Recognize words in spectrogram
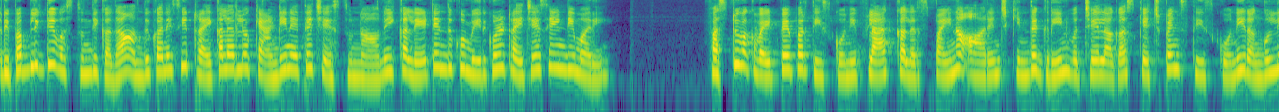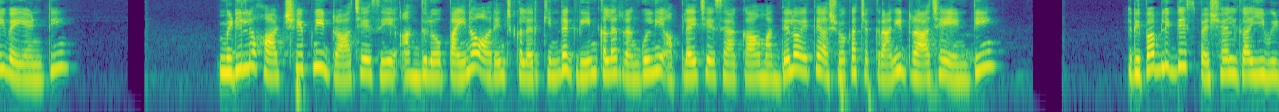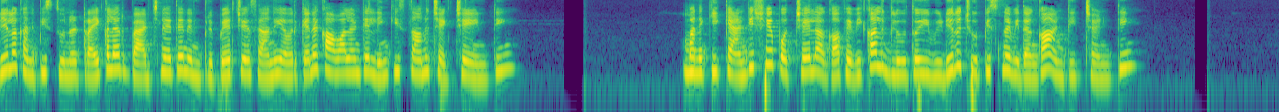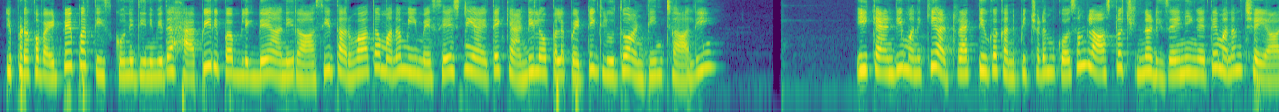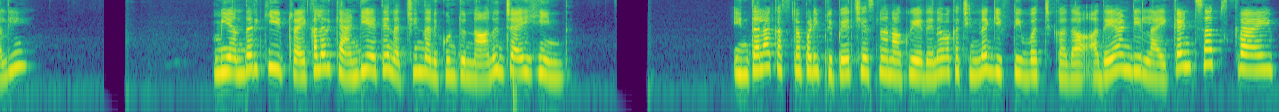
Republic day వస్తుంది కదా అందుకనేసి ట్రై కలర్లో క్యాండీని అయితే చేస్తున్నాను. ఇక లేట్ ఎందుకు? మీరు కూడా ట్రై చేసేయండి మరి. ఫస్ట్ ఒక వైట్ పేపర్ తీసుకొని ఫ్లాగ్ కలర్స్ పైన ఆరెంజ్ కింద గ్రీన్ వచ్చేలాగా స్కెచ్ పెన్స్ తీసుకొని రంగుల్ని వేయండి. మిడిల్లో హార్ట్ షేప్ని డ్రా చేసి అందులో పైన ఆరెంజ్ కలర్ కింద గ్రీన్ కలర్ రంగుల్ని అప్లై చేశాక మధ్యలో అయితే అశోక చక్రాన్ని డ్రా చేయండి. రిపబ్లిక్ డే స్పెషల్గా ఈ వీడియోలో కనిపిస్తున్న ట్రై కలర్ బ్యాడ్జ్ని అయితే నేను ప్రిపేర్ చేశాను. ఎవరికైనా కావాలంటే లింక్ ఇస్తాను. చెక్ చేయండి. మనకి క్యాండీ షేప్ వచ్చేలాగా ఫెవికాల్ గ్లూతో ఈ వీడియోలో చూపిస్తున్న విధంగా అంటించండి. ఇప్పుడు ఒక వైట్ పేపర్ తీసుకొని దీని మీద హ్యాపీ రిపబ్లిక్ డే అని రాసి తర్వాత మనం ఈ మెసేజ్ని అయితే క్యాండీ లోపల పెట్టి గ్లూతో అంటించాలి. ఈ క్యాండీ మనకి అట్రాక్టివ్గా కనిపించడం కోసం లాస్ట్లో చిన్న డిజైనింగ్ అయితే మనం చేయాలి. మీ అందరికీ ఈ ట్రై కలర్ క్యాండీ అయితే నచ్చింది అనుకుంటున్నాను జై హింద్. ఇంతలా కష్టపడి ప్రిపేర్ చేసిన నాకు ఏదైనా ఒక చిన్న గిఫ్ట్ ఇవ్వచ్చు కదా అదే అండి. Like and subscribe.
